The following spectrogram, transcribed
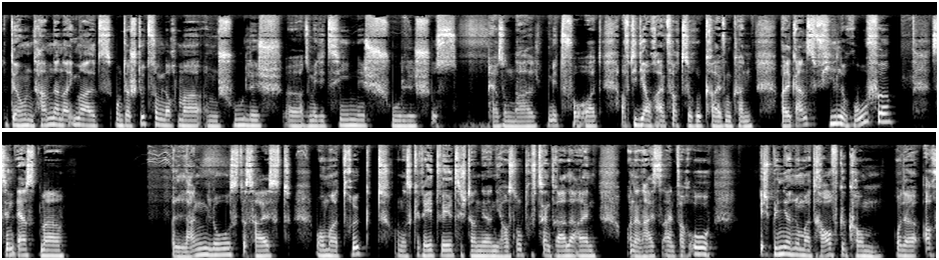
und haben dann immer als Unterstützung nochmal ähm, schulisch, äh, also medizinisch, schulisches Personal mit vor Ort, auf die die auch einfach zurückgreifen können. Weil ganz viele Rufe sind erstmal belanglos. Das heißt, Oma drückt und das Gerät wählt sich dann ja in die Hausnotrufzentrale ein und dann heißt es einfach, oh, ich bin ja nur mal draufgekommen oder auch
